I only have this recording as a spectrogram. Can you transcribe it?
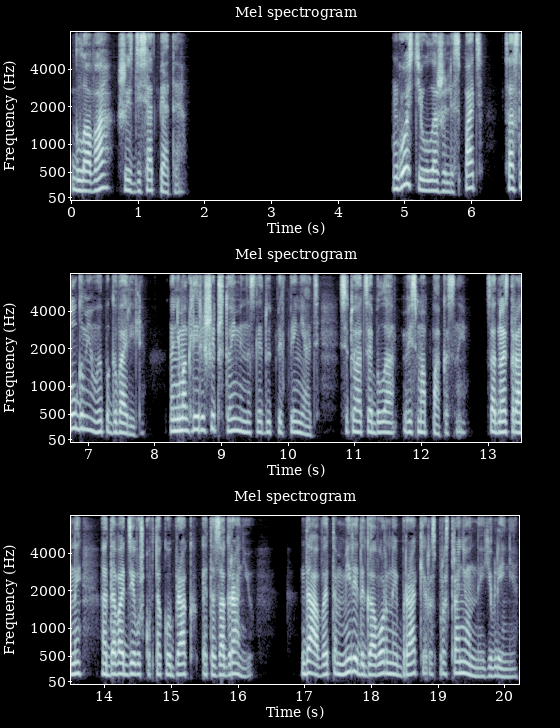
Глава 65. Гости уложили спать, со слугами мы поговорили, но не могли решить, что именно следует предпринять. Ситуация была весьма пакостной. С одной стороны, отдавать девушку в такой брак — это за гранью. Да, в этом мире договорные браки — распространенное явление,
